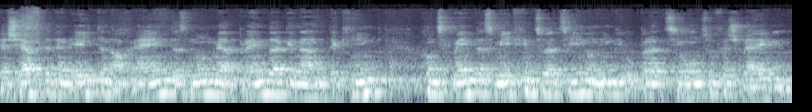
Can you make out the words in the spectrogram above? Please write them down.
Er schärfte den Eltern auch ein, das nunmehr Brenda genannte Kind konsequent als Mädchen zu erziehen und ihm die Operation zu verschweigen.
